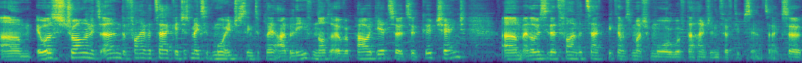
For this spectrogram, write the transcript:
Um, it was strong on its own, the 5 attack, it just makes it more interesting to play, I believe. Not overpowered yet, so it's a good change. Um, and obviously that 5 attack becomes much more with the 150% attack. So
